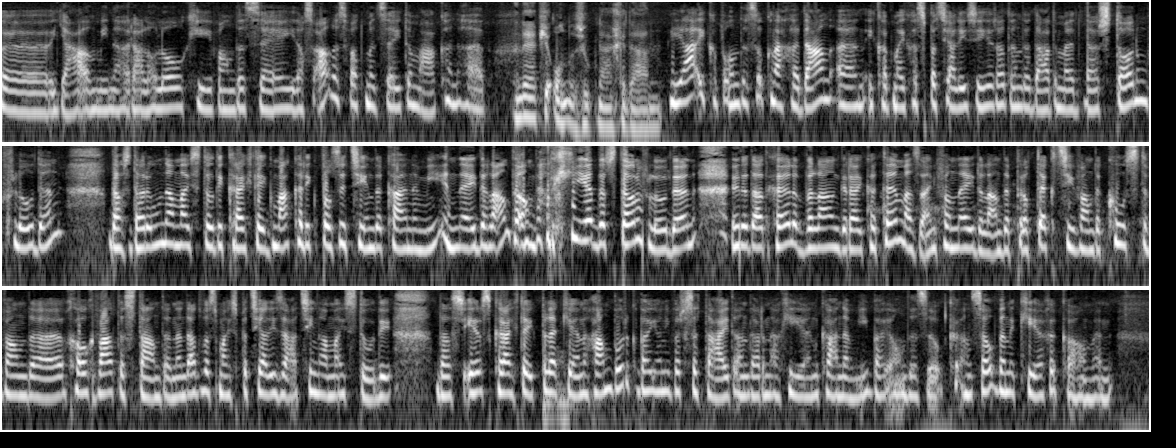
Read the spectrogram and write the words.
ja, mineralologie van de zee. Dat is alles wat met zee te maken heb. En daar heb je onderzoek naar gedaan? Ja, ik heb onderzoek naar gedaan en ik heb mij gespecialiseerd inderdaad met de stormvloeden. Dat is daarom dat mijn studie krijgt ik makkelijk positie in de economie in Nederland, omdat hier de stormvloeden inderdaad hele belangrijke thema zijn van Nederland. De protectie van de kust van de hoogwaterstanden en dat was mijn specialisatie na mijn studie. Dus eerst krijg ik plekje in Hamburg bij universiteit en daarna hier in economie bij onderzoek. En zo ben ik hier gekomen.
